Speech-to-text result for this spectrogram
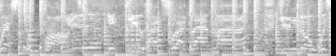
restaurant. If you had swag like mine, you know it's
